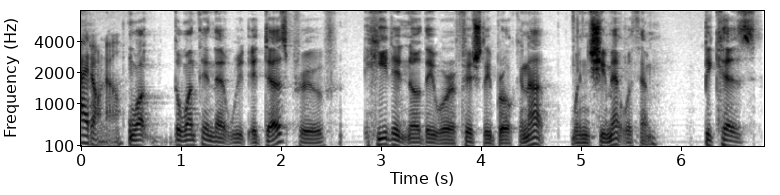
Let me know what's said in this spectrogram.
I don't know. Well, the one thing that we, it does prove, he didn't know they were officially broken up when she met with him, because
